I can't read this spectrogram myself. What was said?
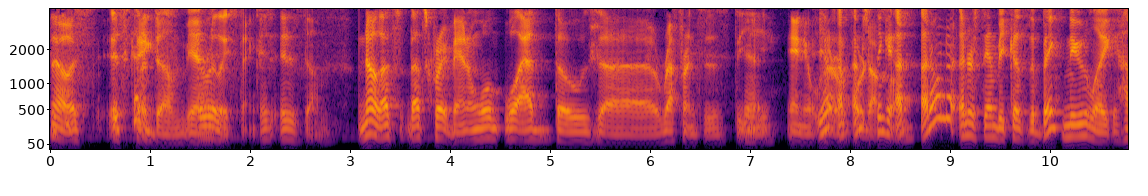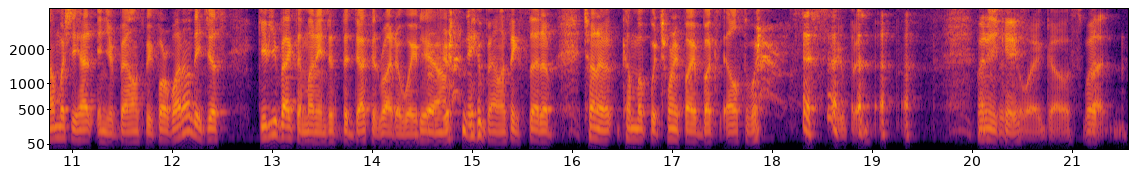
No, it's, it's- just- it it's kind of dumb. Yeah, It really stinks. It, it is dumb. No, that's that's great, man. And we'll we'll add those uh, references. The Yeah. annual. Yeah, I'm, I'm just thinking. I, I don't understand because the bank knew like how much you had in your balance before. Why don't they just give you back the money and just deduct it right away Yeah. from your new balance instead of trying to come up with twenty five bucks elsewhere? so stupid. But in any just case, the way it goes. but- But,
